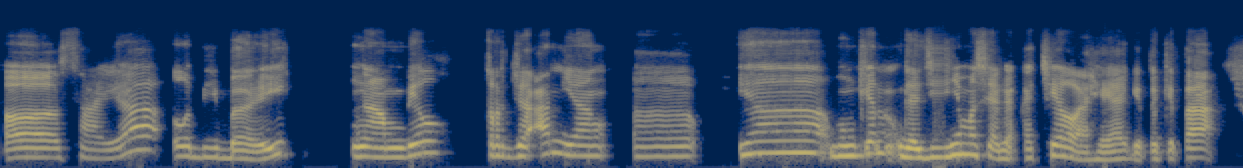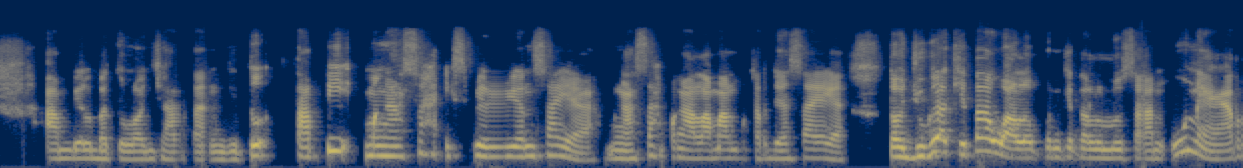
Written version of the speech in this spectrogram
uh, saya lebih baik ngambil kerjaan yang uh, ya mungkin gajinya masih agak kecil lah ya gitu. Kita ambil batu loncatan gitu. Tapi mengasah experience saya mengasah pengalaman pekerja saya. Atau juga kita walaupun kita lulusan UNER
